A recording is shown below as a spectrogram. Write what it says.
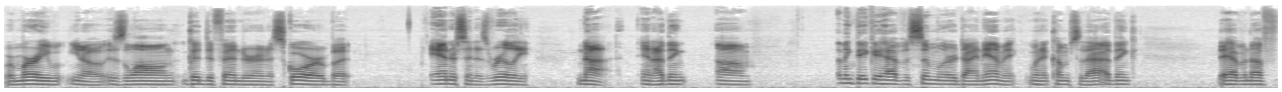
where Murray, you know, is long, good defender and a scorer, but Anderson is really not. And I think um, I think they could have a similar dynamic when it comes to that. I think they have enough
